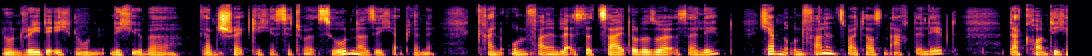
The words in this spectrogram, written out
Nun rede ich nun nicht über ganz schreckliche Situationen. Also ich habe ja eine, keinen Unfall in letzter Zeit oder so erlebt. Ich habe einen Unfall in 2008 erlebt. Da konnte ich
